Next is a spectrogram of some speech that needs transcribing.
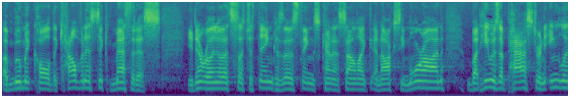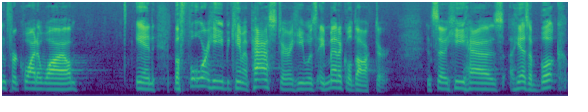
a, movement called the Calvinistic Methodists. You didn't really know that's such a thing because those things kind of sound like an oxymoron, but he was a pastor in England for quite a while. And before he became a pastor, he was a medical doctor. And so he has, he has a book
